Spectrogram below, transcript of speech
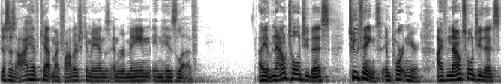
just as I have kept my Father's commands and remain in his love. I have now told you this Two things important here. I've now told you this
